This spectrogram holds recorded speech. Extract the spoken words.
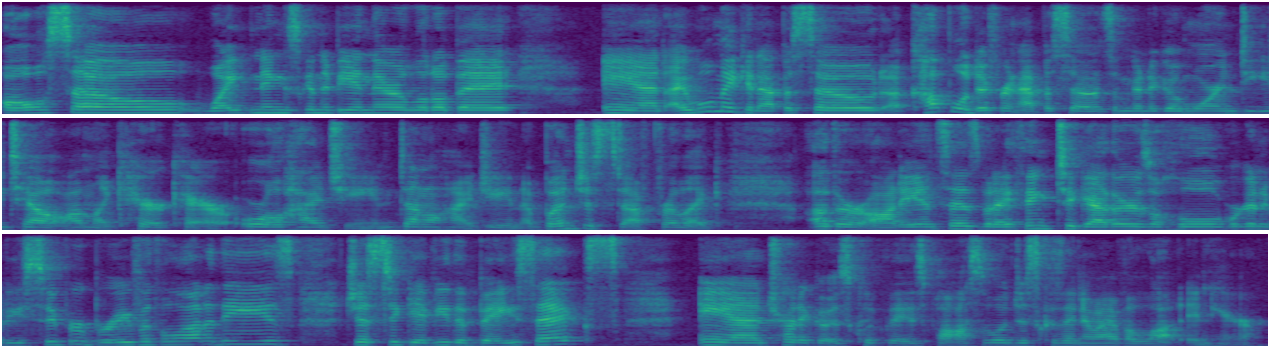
Also, whitening is going to be in there a little bit and I will make an episode, a couple different episodes. I'm going to go more in detail on like hair care, oral hygiene, dental hygiene, a bunch of stuff for like other audiences. But I think together as a whole, we're going to be super brief with a lot of these just to give you the basics and try to go as quickly as possible just because I know I have a lot in here.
